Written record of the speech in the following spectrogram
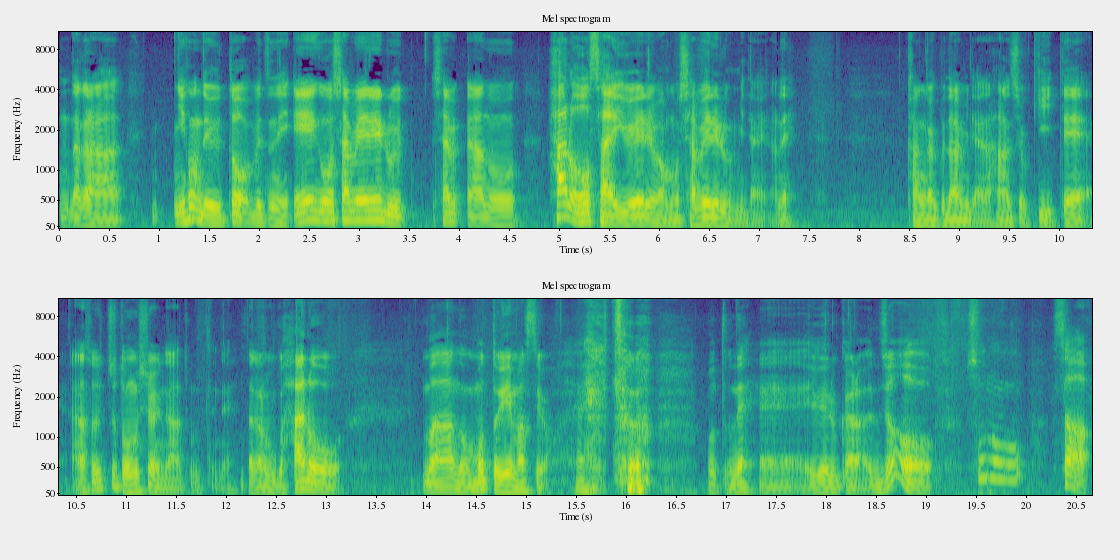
らだから日本で言うと別に英語を喋れるしゃあのハローさえ言えればもう喋れるみたいなね。感覚だみたいな話を聞いてあそれちょっと面白いなと思ってね。だから僕ハローまああのもっと言えますよ。えっともっとね、えー、言えるから。じゃあそのさ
